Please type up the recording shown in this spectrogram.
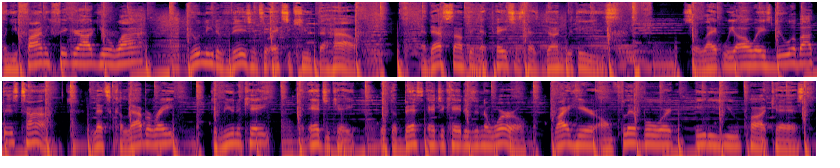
when you finally figure out your why, you'll need a vision to execute the how. And that's something that Patience has done with ease. So, like we always do about this time, let's collaborate, communicate, and educate with the best educators in the world right here on Flipboard EDU Podcast.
